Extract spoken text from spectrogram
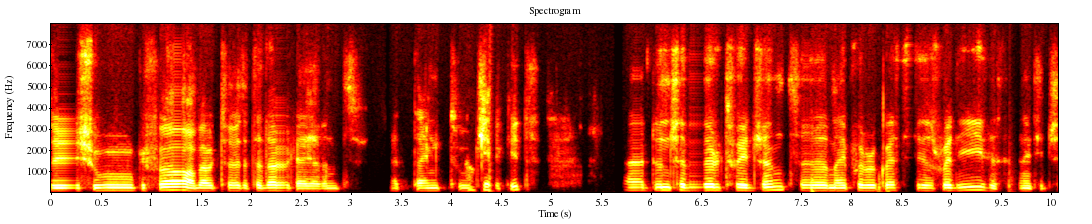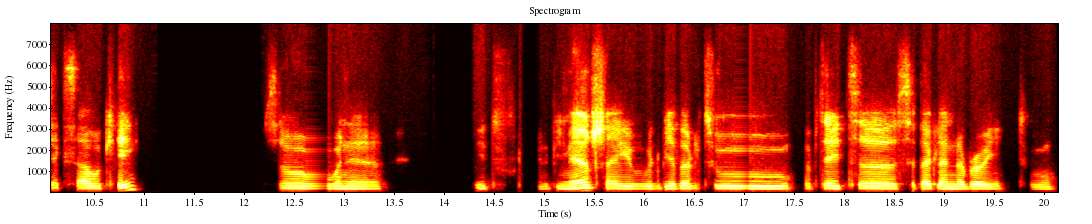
the issue before about uh, Datadog, I haven't had time to Okay. check it. Add launchable to agent, uh, my pull request is ready. The sanity checks are okay. So when uh, it will be merged, I will be able to update uh, the pipeline library to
